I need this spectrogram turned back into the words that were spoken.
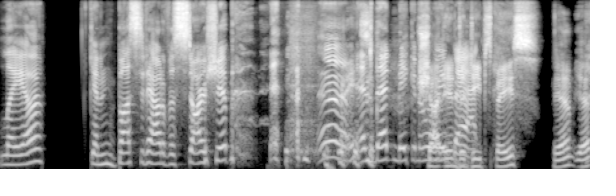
Leia getting busted out of a starship and then making her Shot way into back deep space. Yeah, yeah.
